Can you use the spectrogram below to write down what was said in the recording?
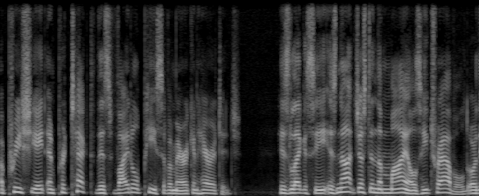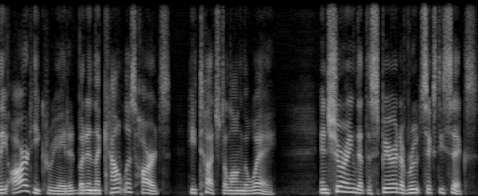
appreciate, and protect this vital piece of American heritage. His legacy is not just in the miles he traveled or the art he created, but in the countless hearts he touched along the way, ensuring that the spirit of Route 66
